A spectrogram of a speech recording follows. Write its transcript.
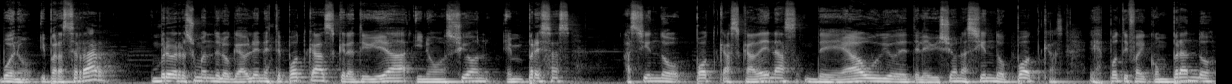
Bueno, y para cerrar, un breve resumen de lo que hablé en este podcast, creatividad, innovación, empresas haciendo podcast, cadenas de audio, de televisión, haciendo podcast, Spotify comprando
